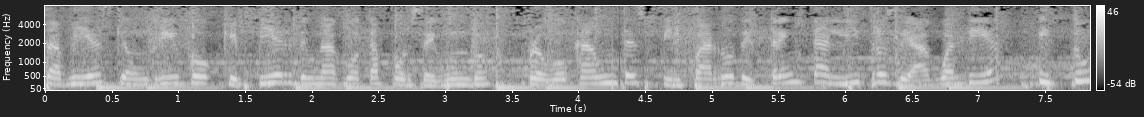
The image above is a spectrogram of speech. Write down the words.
¿Sabías que un grifo que pierde una gota por segundo provoca un despilfarro de 30 litros de agua al día? ¿Y tú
